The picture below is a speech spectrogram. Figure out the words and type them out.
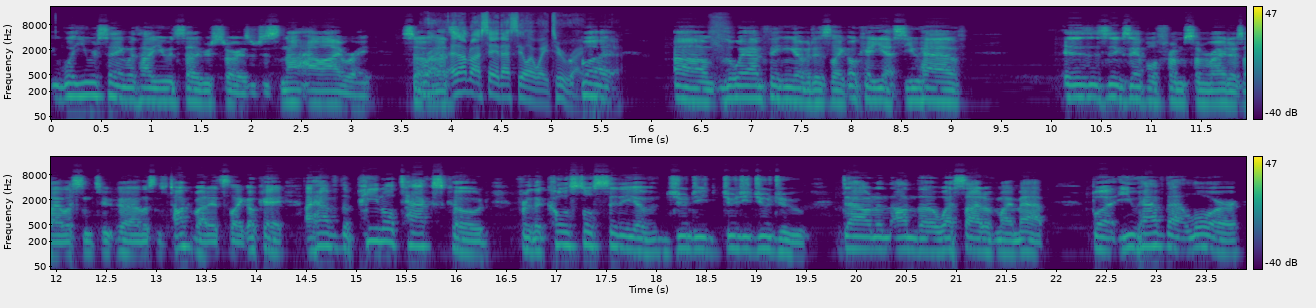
what you were saying with how you would set up your stories, which is not how I write. So right. And I'm not saying that's the only way to write. but um, the way I'm thinking of it is like, okay, yes, you have. This is an example from some writers I listened to uh, listened to talk about it. It's like, okay, I have the penal tax code for the coastal city of Juji Juji Juju down in, on the west side of my map, but you have that lore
